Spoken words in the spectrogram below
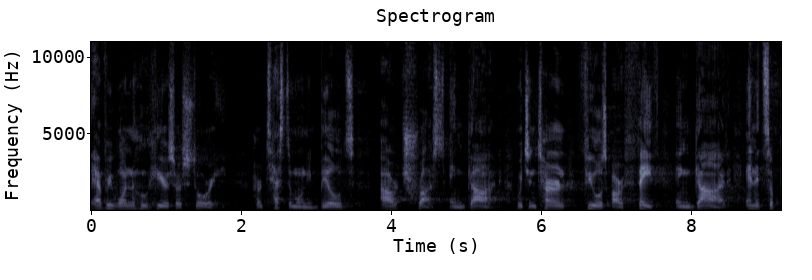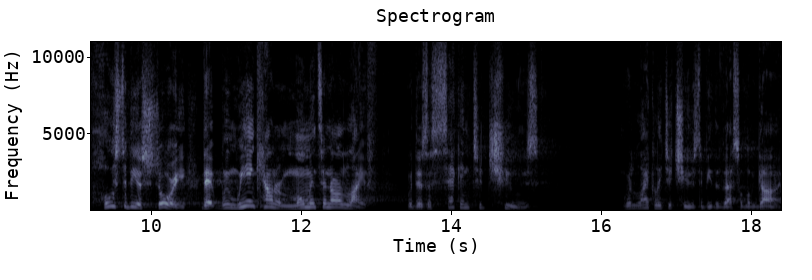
Everyone who hears her story, her testimony builds our trust in God, which in turn fuels our faith in God. And it's supposed to be a story that when we encounter moments in our life where there's a second to choose, we're likely to choose to be the vessel of God.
